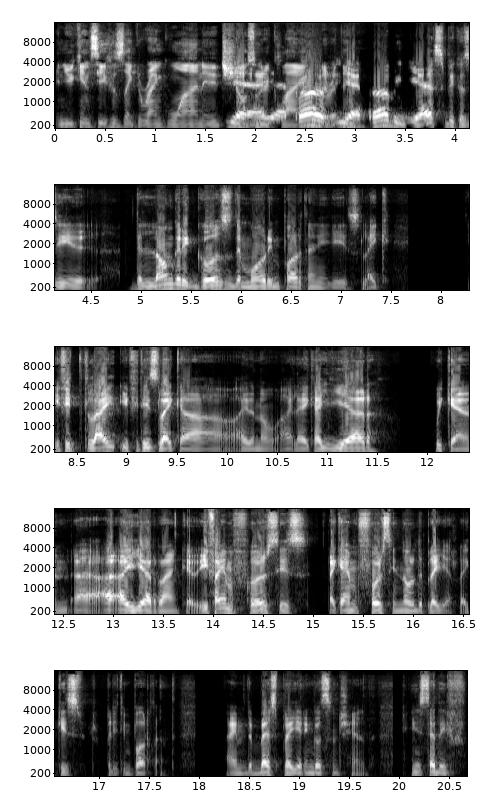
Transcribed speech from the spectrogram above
and you can see who's like rank one and it shows yeah, yeah, prob- yeah probably yes because it, the longer it goes the more important it is like if it like if it is like a i don't know like a year we can uh, a year rank. If i am first is like i'm first in all the player like it's pretty important. I'm the best player in Gods Unchained instead if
